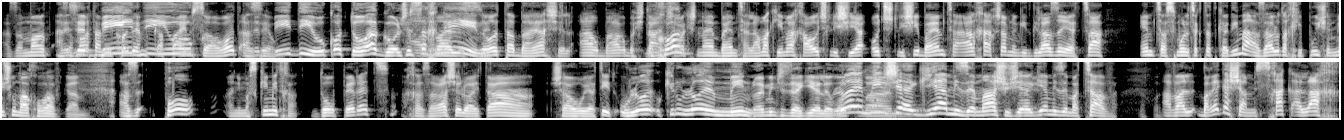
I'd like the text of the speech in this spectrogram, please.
אז אמרת, אז אמרת מקודם בדיוק- כפיים סוערות, אז זה זהו. בדיוק אותו הגול של אבל סכנין. זאת הבעיה של 4-4-2, נכון. שרק שניים באמצע, למה? כי אם היה לך עוד שלישייה, עוד שלישי באמצע, היה לך עכשיו נגיד גלאזר יצא אמצע שמאל יצא קצת קדימה, אז היה לו את החיפוי של מישהו מאחוריו. גם. אז פה אני מסכים איתך, דור פרץ, החזרה שלו הייתה שערורייתית, הוא לא, הוא כאילו לא האמין, לא האמין שזה יגיע לרוטמן. לא האמין שיגיע מזה משהו, שיגיע מזה מצב. נכון. אבל ברגע שהמשחק הלך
